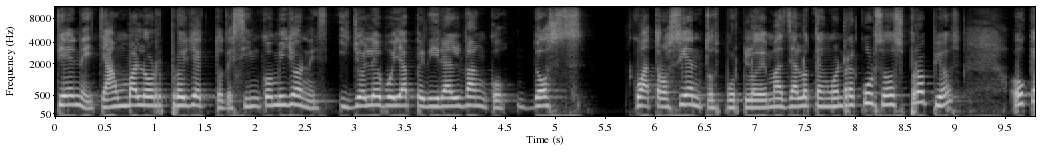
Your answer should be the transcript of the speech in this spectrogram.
tiene ya un valor proyecto de 5 millones y yo le voy a pedir al banco 2, 400 porque lo demás ya lo tengo en recursos propios, ok,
